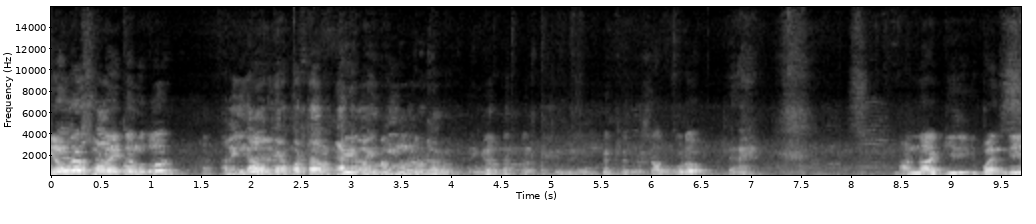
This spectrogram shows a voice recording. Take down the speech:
ದೇವ್ರ ಸುಳ್ಳು ಐತೆ ಅನ್ನೋದು? ಕೊಡು. ನನ್ನ ಗಿರಿಗೆ ಬಂದು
